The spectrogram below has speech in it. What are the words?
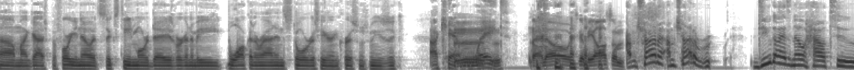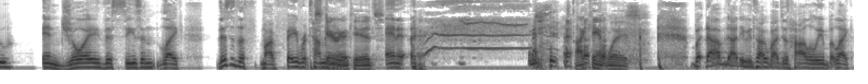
Oh my gosh, before you know it, 16 more days, we're going to be walking around in stores hearing Christmas music. I can't Mm-hmm. wait. I know. It's going to be awesome. I'm trying to. I'm trying to. Do you guys know how to enjoy this season? Like, this is the my favorite time of Scaring year, kids. and it. I can't wait. but now I'm not even talking about just Halloween, but like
